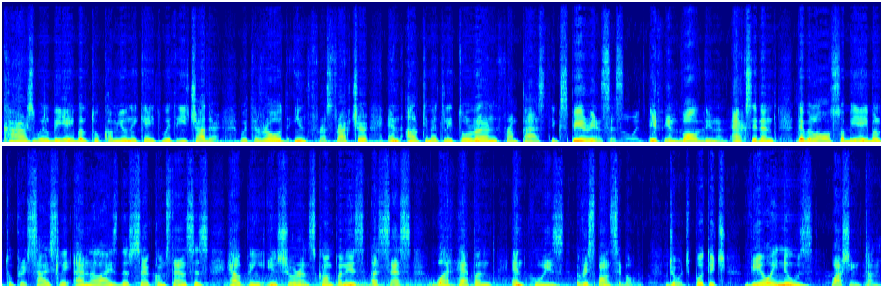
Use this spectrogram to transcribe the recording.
cars will be able to communicate with each other, with road infrastructure, and ultimately to learn from past experiences. If involved in an accident, they will also be able to precisely analyze the circumstances, helping insurance companies assess what happened and who is responsible. George Putic, VOA News, Washington.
